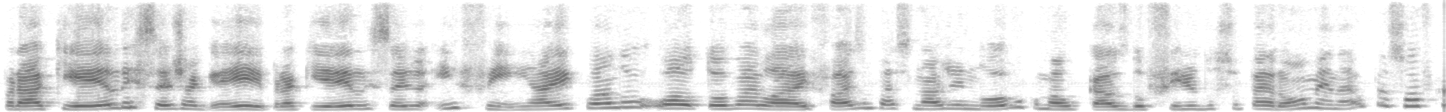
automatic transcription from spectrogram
para que ele seja gay, para que ele seja, enfim. Aí quando o autor vai lá e faz um personagem novo, como é o caso do filho do Super-Homem, né? O pessoal fica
